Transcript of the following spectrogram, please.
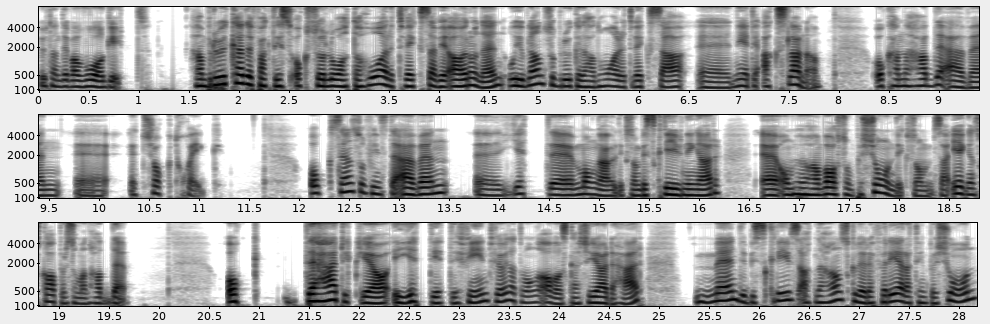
utan det var vågigt. Han brukade faktiskt också låta håret växa vid öronen och ibland så brukade han håret växa eh, ner till axlarna. Och han hade även eh, ett tjockt skägg. Och sen så finns det även eh, jättemånga liksom, beskrivningar eh, om hur han var som person, liksom, så egenskaper som han hade. Och det här tycker jag är jätte, jättefint, för jag vet att många av oss kanske gör det här. Men det beskrivs att när han skulle referera till en person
